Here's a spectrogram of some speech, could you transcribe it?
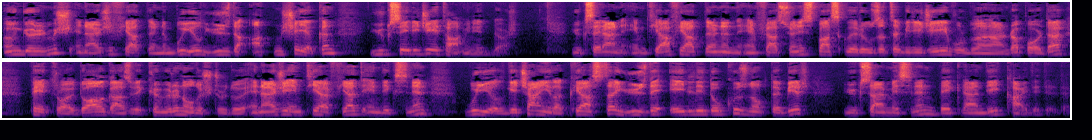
öngörülmüş enerji fiyatlarının bu yıl %60'a yakın yükseleceği tahmin ediliyor. Yükselen emtia fiyatlarının enflasyonist baskıları uzatabileceği vurgulanan raporda petrol, doğalgaz ve kömürün oluşturduğu enerji emtia fiyat endeksinin bu yıl geçen yıla kıyasla %59.1 yükselmesinin beklendiği kaydedildi.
